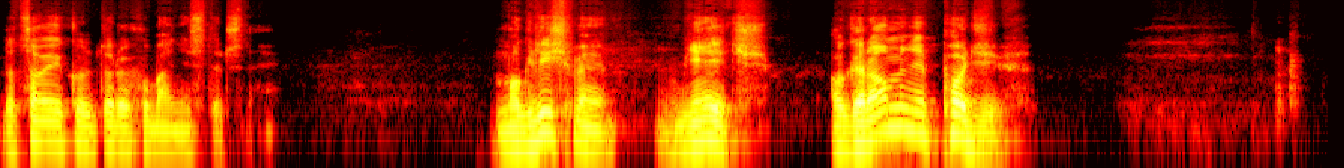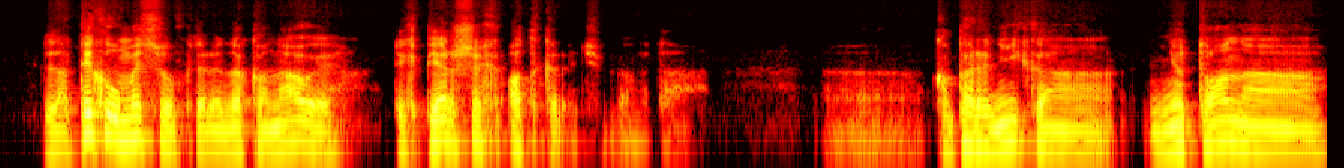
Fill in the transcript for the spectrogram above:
do całej kultury humanistycznej. Mogliśmy mieć ogromny podziw dla tych umysłów, które dokonały tych pierwszych odkryć, prawda? Kopernika, Newtona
